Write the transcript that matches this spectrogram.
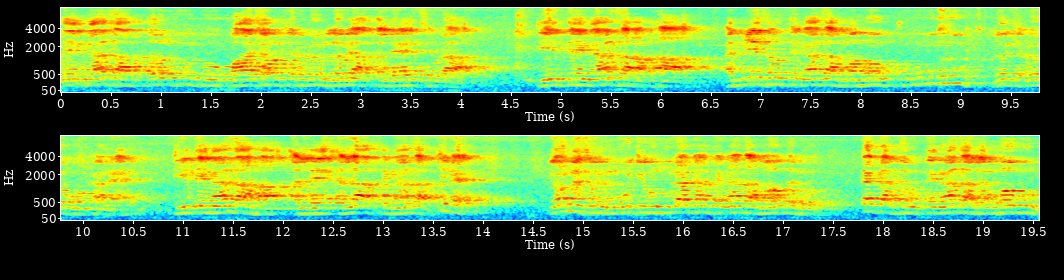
သင်္ကန်းစာသုံးခုကိုဘာကြောင့်ကျွန်တော်တို့လုပ်ရတယ်လဲဆိုတာ ဒီသင်္ကန်းစာဟာအမြင့်ဆုံးသင်္ကန်းစာမဟုတ်ဘူးလို့ကျွန်တော်တို့ဝန်ခံတယ်ဒီသင်္ကန်းစာဟာအလယ်အလသင်္ကန်းစာဖြစ်တယ်ပြောမယ်ဆိုရင်မူဂျူမူလတသင်္ကန်းစာမဟုတ်တယ်လို့တက်ကတုသင်္ကန်းစာလည်းမဟုတ်ဘူး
